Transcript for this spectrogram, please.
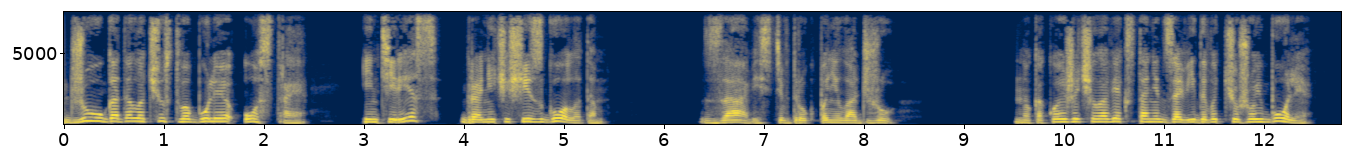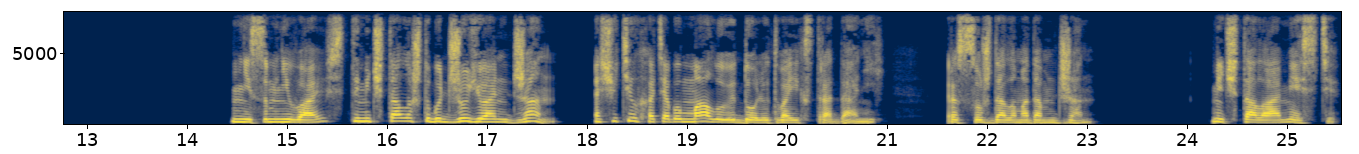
Джу угадала чувство более острое, интерес, граничащий с голодом. Зависть, вдруг поняла Джу. Но какой же человек станет завидовать чужой боли? «Не сомневаюсь, ты мечтала, чтобы Джу Юаньджан ощутил хотя бы малую долю твоих страданий», рассуждала мадам Джан. мечтала о мести,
